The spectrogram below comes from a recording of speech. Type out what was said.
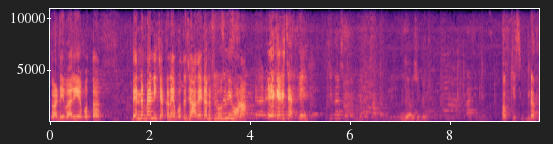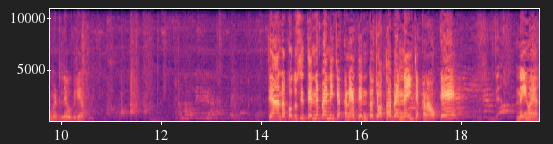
ਤੁਹਾਡੀ ਵਾਰੀ ਹੈ ਪੁੱਤ। ਤਿੰਨ ਪੈਨ ਹੀ ਚੱਕਣੇ ਪੁੱਤ ਜ਼ਿਆਦਾ ਕਨਫਿਊਜ਼ ਨਹੀਂ ਹੋਣਾ। ਇੱਕ ਇੱਕ ਚੱਕ ਕੇ। ਲਿਆਓ ਜੀ ਓਕੇ ਜੀ। ਡਾਕੂਮੈਂਟ ਲਿਆਓ ਵੀਰੇ ਆਪਣੇ ਧਿਆਨ ਰੱਖੋ, ਤੁਸੀਂ ਤਿੰਨ ਪੈਨ ਹੀ ਚੱਕਣੇ ਤਿੰਨ ਤੋਂ ਚੌਥਾ ਪੈਨ ਨਹੀਂ ਚੱਕਣਾ, ਓਕੇ? ਨਹੀਂ ਹੋਇਆ।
